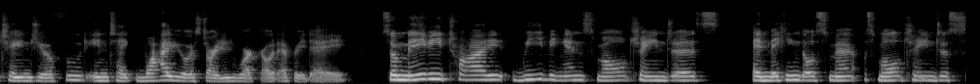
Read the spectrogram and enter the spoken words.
change your food intake while you're starting to work out every day. So, maybe try weaving in small changes and making those sm small changes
